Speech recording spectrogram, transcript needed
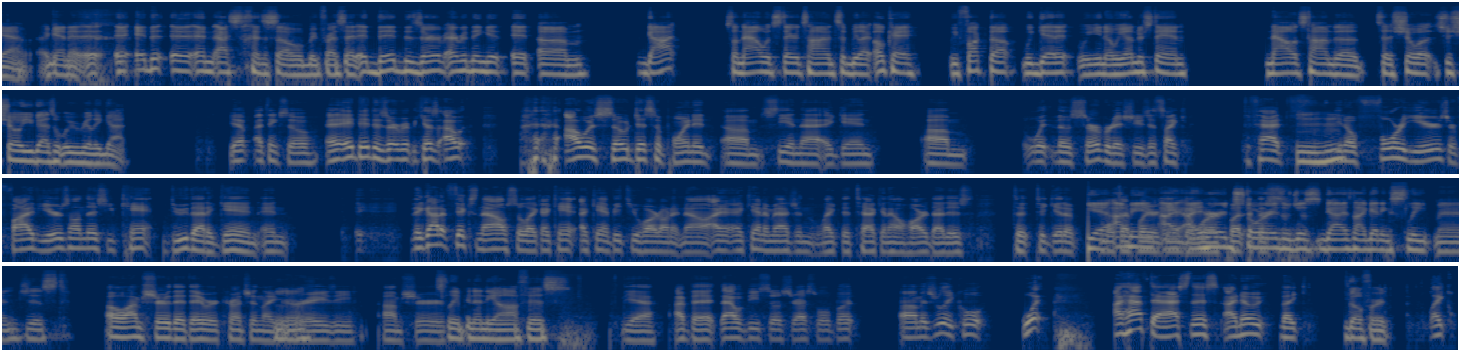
yeah again it it, it, it, and i so big friend said it did deserve everything it it um got so now it's their time to be like okay we fucked up we get it we you know we understand now it's time to to show to show you guys what we really got. Yep, I think so. And it did deserve it because I, w- I was so disappointed um, seeing that again um, with those server issues. It's like they've had Mhm. you know four years or five years on this. You can't do that again, and they got it fixed now. So like I can't I can't be too hard on it now. I, I can't imagine like the tech and how hard that is to to get a Yeah, I mean, multiplayer game I, to I work. heard but stories of just guys not getting sleep, man, just oh, I'm sure that they were crunching like Yeah. crazy. I'm sure. sleeping in the office. Yeah, I bet that would be so stressful, but um it's really cool. What I have to ask this, I know like Go for it. like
